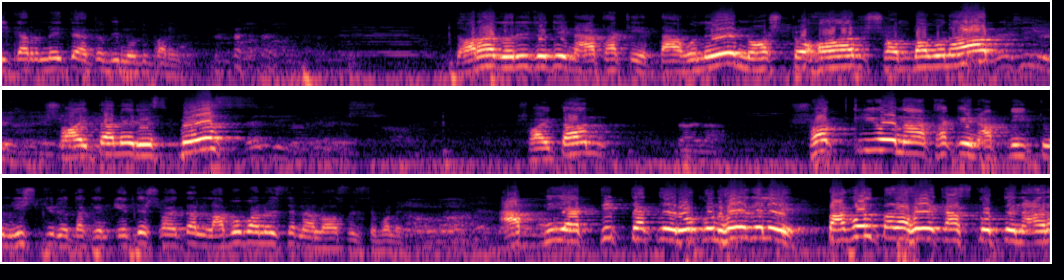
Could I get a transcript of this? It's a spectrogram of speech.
এই কারণেই তো এতদিন হতে পারেনি ধরাধরি যদি না থাকে তাহলে নষ্ট হওয়ার সম্ভাবনা শয়তানের স্পেস শয়তান সক্রিয় না থাকেন, আপনি একটু নিষ্ক্রিয় থাকেন। এতে শয়তান লাভবান হয়েছে না লস হয়েছে বলেন? আপনি অ্যাক্টিভ থাকলে রোকন হয়ে গেলে পাগল পাড়া হয়ে কাজ করতেন, আর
